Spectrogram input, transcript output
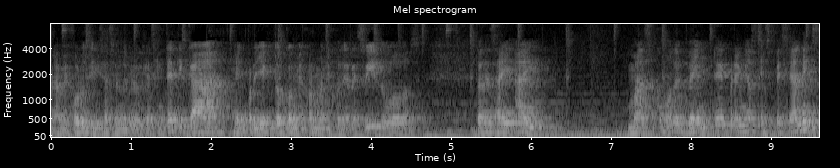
la mejor utilización de biología sintética, el proyecto con mejor manejo de residuos. Entonces hay, hay más como de 20 premios especiales,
